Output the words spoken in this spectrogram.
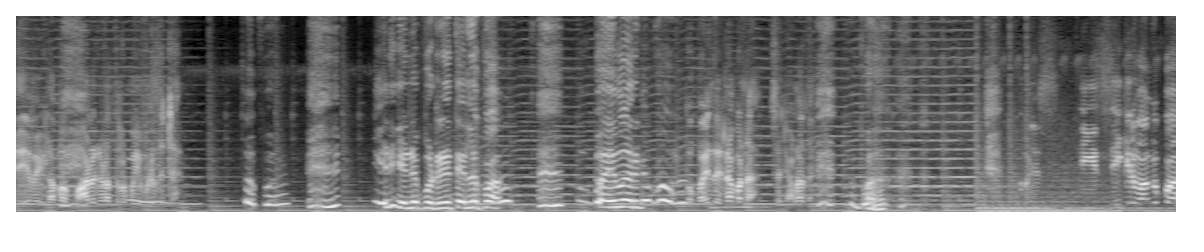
தேவையில்லாம பாலுகணத்துல போய் விழுந்துட்டேன் அப்பா எனக்கு என்ன பண்றதுன்னு தெரியலப்பா. பயமா இருக்குப்பா. இப்ப பயந்து என்ன பண்ண? சரி அழாத. கொஞ்சம் நீங்க சீக்கிரம் வாங்கப்பா.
